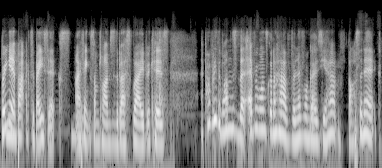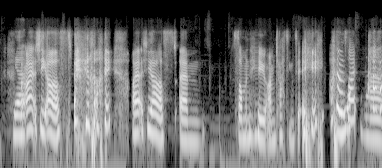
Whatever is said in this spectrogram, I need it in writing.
bring it back to basics i Mm. think sometimes is the best way because they're probably the ones that everyone's going to have and everyone goes yeah that's an ick yeah. so i actually asked I, I actually asked um someone who i'm chatting to. I was like i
